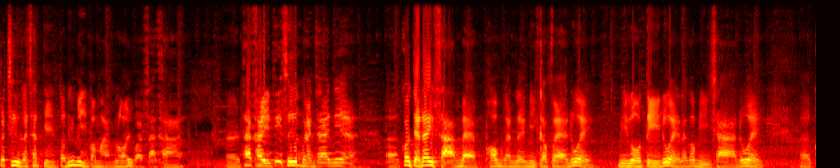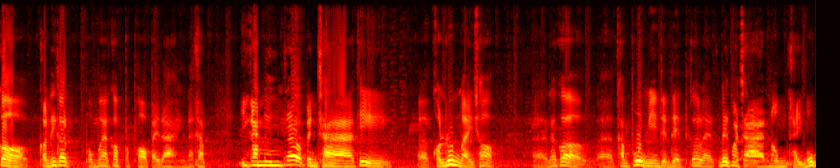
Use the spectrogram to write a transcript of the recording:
ก็ชื่อก็ชัดเจน ตอนนี้มีประมาณร้อยกว่าสาขาถ้าใครที่ซื้อแฟรนไชส์เนี่ยก็จะได้ 3 แบบพร้อมกันเลย มีกาแฟด้วย มีโรตีด้วยแล้วก็มีชาด้วยก็ก่อนนี้ก็ผมว่าก็พอไปได้นะครับ อีกอันหนึ่งก็เป็นชาที่คนรุ่นใหม่ชอบ แล้วก็คำพูดมีเด็ดๆ ก็เลยเรียกว่าชานมไข่มุก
